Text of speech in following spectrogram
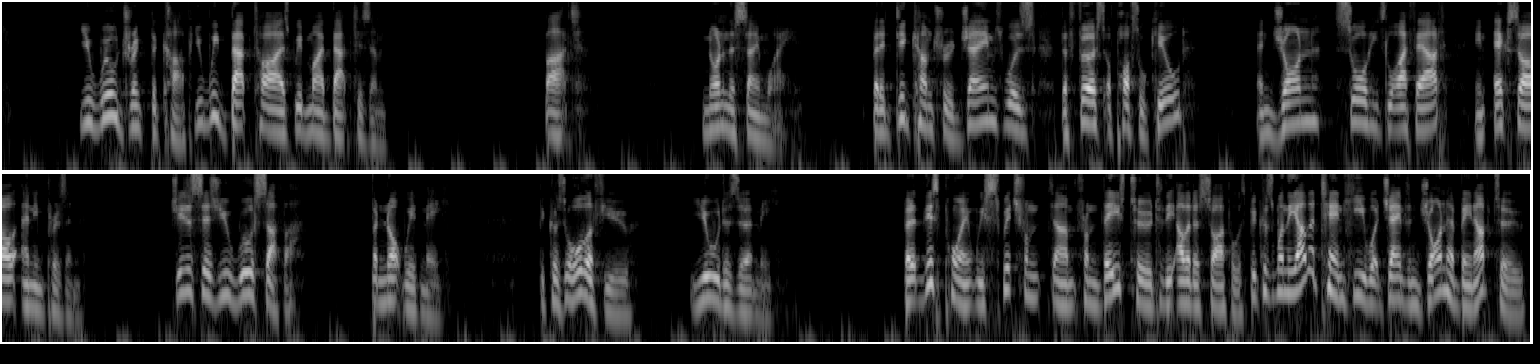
You will drink the cup. You will be baptized with my baptism. But Not in the same way. But it did come true. James was the first apostle killed, and John saw his life out in exile and in prison. Jesus says, You will suffer, but not with me, because all of you, you will desert me. But at this point, we switch from, um, from these two to the other disciples, because when the other ten hear what James and John have been up to,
